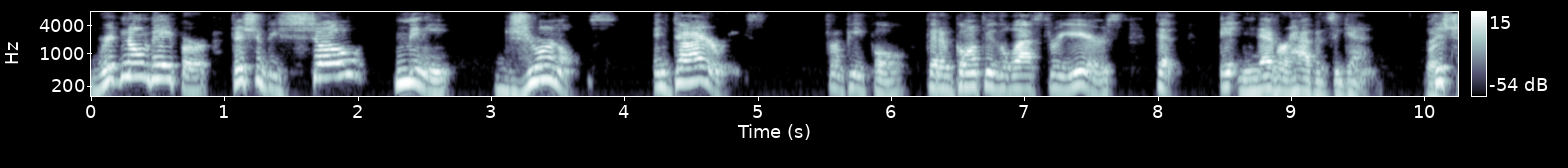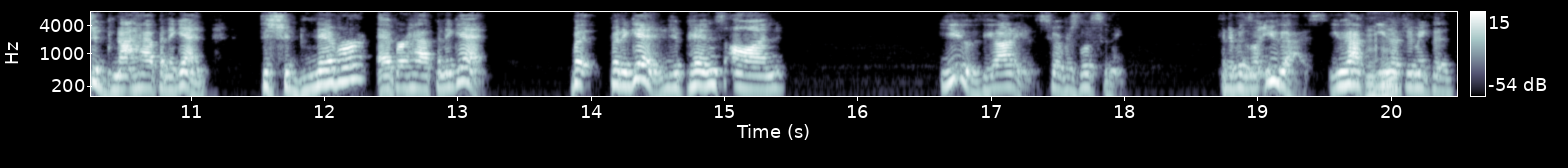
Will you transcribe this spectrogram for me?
written on paper. There should be so many journals and diaries from people that have gone through the last three years that it never happens again. Right. This should not happen again. This should never ever happen again. But but again, it depends on you, the audience, whoever's listening. It depends on you guys. You have you have to make the,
